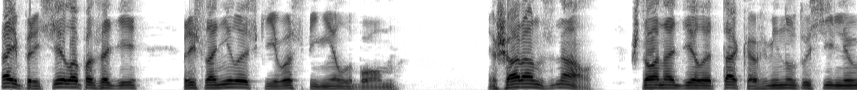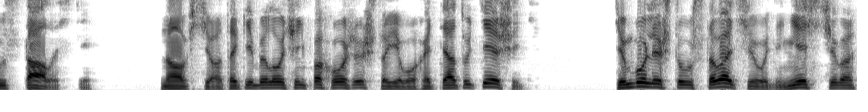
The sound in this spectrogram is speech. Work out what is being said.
Ай присела позади, прислонилась к его спине лбом. Шаран знал, что она делает так в минуту сильной усталости, но все-таки было очень похоже, что его хотят утешить. Тем более, что уставать сегодня не с чего.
